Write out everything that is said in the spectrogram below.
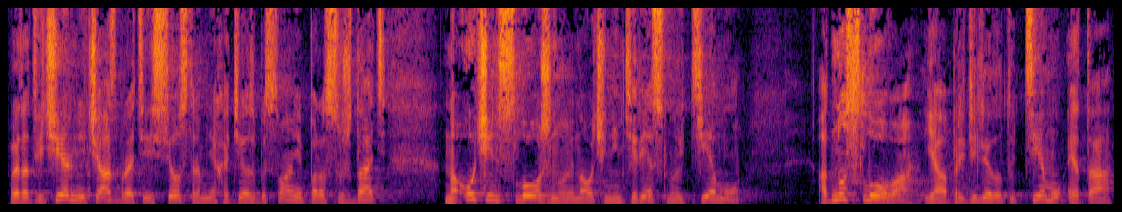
В этот вечерний час, братья и сестры, мне хотелось бы с вами порассуждать на очень сложную, на очень интересную тему. Одно слово я определил эту тему – это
